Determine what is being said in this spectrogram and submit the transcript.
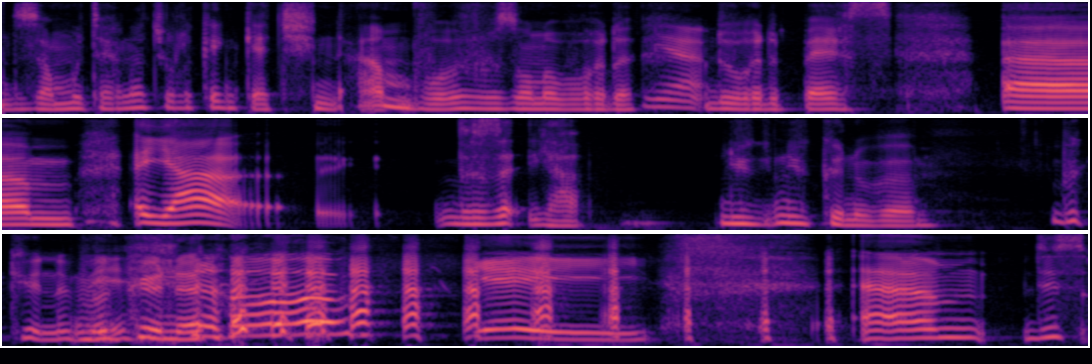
Dus dan moet daar natuurlijk een catchy naam voor verzonnen worden Ja. door de pers. En ja, eh, ja nu, nu kunnen we. We kunnen We kunnen. Oké. Ehm, dus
